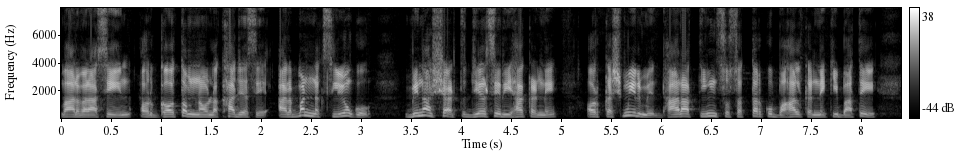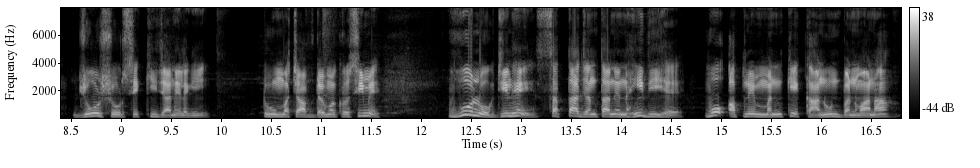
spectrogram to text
बारबरा सिंह और गौतम नवलखा जैसे अरबन नक्सलियों को बिना शर्त जेल से रिहा करने और कश्मीर में धारा 370 को बहाल करने की बातें ज़ोर शोर से की जाने लगीं। टू मच ऑफ़ डेमोक्रेसी में वो लोग जिन्हें सत्ता जनता ने नहीं दी है, वो अपने मन के कानून बनवाना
